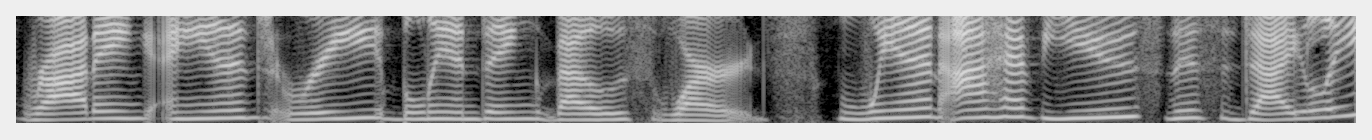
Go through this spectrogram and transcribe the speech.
writing, and re blending those words. When I have used this daily,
